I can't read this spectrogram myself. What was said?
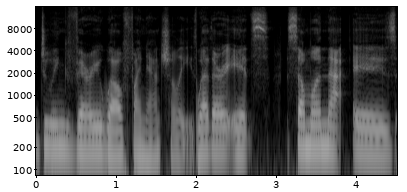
doing very well financially, whether it's someone that is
